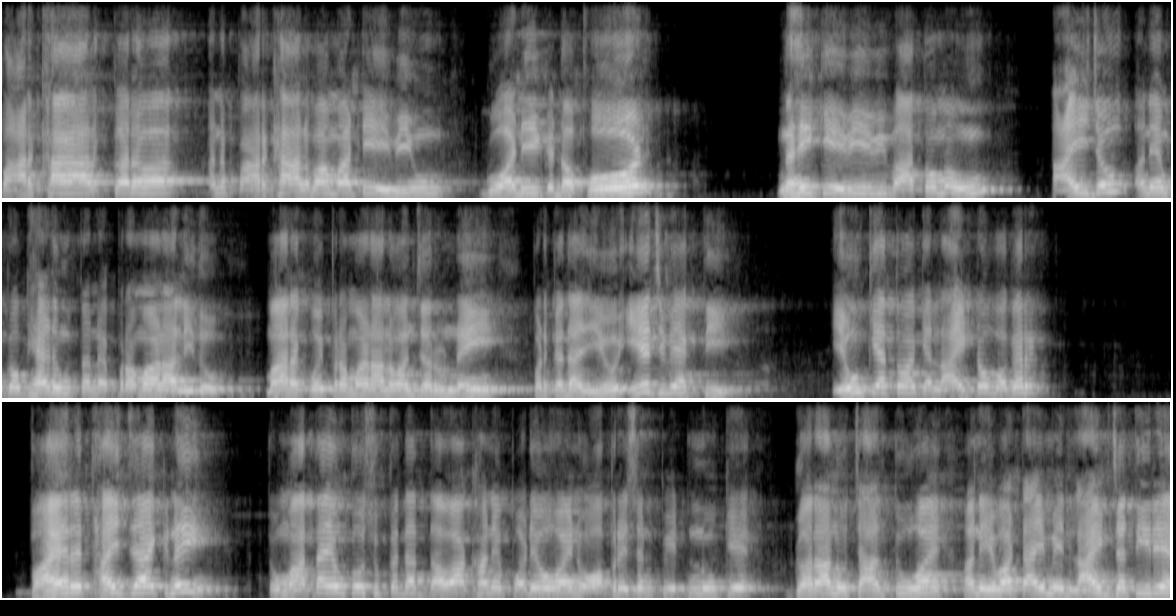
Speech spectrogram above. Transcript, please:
પારખા કરવા અને પારખા હાલવા માટે એવી હું ગોડી કે ડફોડ નહીં કે એવી એવી વાતોમાં હું આવી જાઉં અને એમ કહું હેડ, હું તને પ્રમાણ આલી દઉં. મારે કોઈ પ્રમાણ આલવાની જરૂર નહીં. પણ કદાચ એવો એ જ વ્યક્તિ એવું કહેતો હોય કે લાઇટો વગર વાયરે થઈ જાય કે નહીં? તો માતા એવું કહું છું, કદાચ દવાખાને પડ્યો હોય ને ઓપરેશન પેટનું કે ગરાનું ચાલતું હોય અને એવા ટાઈમે લાઇટ જતી રહે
